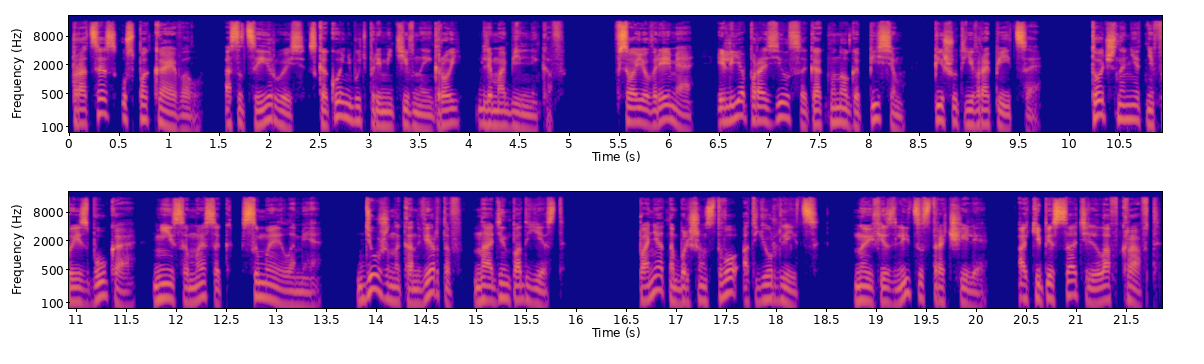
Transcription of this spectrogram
Процесс успокаивал, ассоциируясь с какой-нибудь примитивной игрой для мобильников — в свое время Илья поразился, как много писем пишут европейцы. Точно нет ни Фейсбука, ни СМСок с имейлами. Дюжина конвертов на один подъезд. Понятно, большинство от юрлиц, но и физлицы строчили. Аки-писатель Лавкрафт.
